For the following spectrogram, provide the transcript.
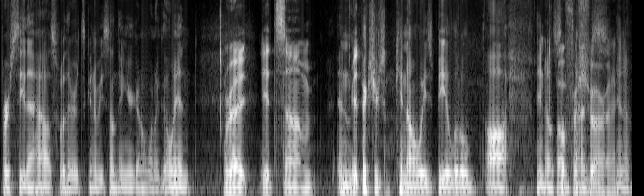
first see the house whether it's going to be something you're going to want to go in. Right. It's um. And it- pictures can always be a little off, you know. Oh, for sure, right? You know,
